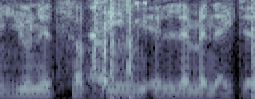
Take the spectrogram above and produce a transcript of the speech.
Units have been eliminated.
